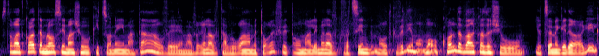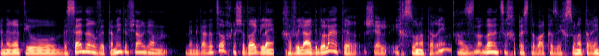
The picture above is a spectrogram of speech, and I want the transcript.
זאת אומרת, כל אתם לא עושים משהו קיצוני עם האתר ומעבירים אליו תעבורה מטורפת, או מעלים עליו קבצים מאוד כבדים, או, או כל דבר כזה שהוא יוצא מגדר הרגיל, כנראה תהיו בסדר ותמיד אפשר גם במידת הצורך לשדרג לחבילה גדולה יותר של אחסון אתרים אז לא באמת צריך לחפש דבר כזה אחסון אתרים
